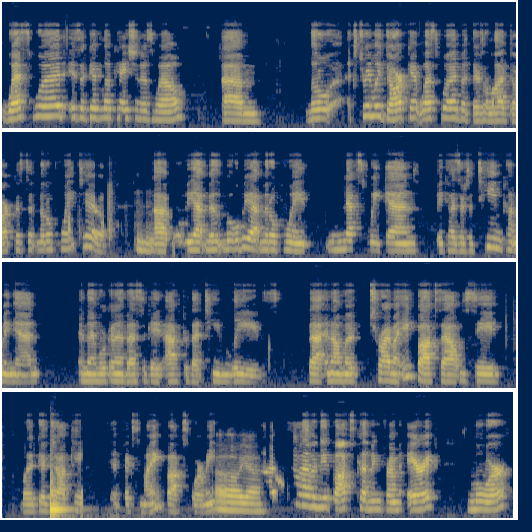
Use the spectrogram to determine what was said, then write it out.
Westwood is a good location as well. Um, little extremely dark at Westwood, but there's a lot of darkness at Middle Point too. Mhm. Uh, we'll be at we'll be at Middle Point next weekend because there's a team coming in, and then we're going to investigate after that team leaves. That and I'm going to try my ink box out and see what a good job Kate did fixing my ink box for me. Oh yeah. I also have a new box coming from Eric Moore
